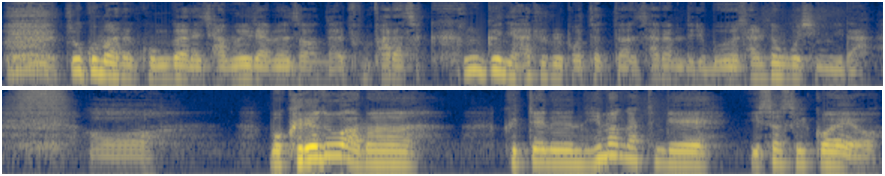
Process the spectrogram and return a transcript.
조그마한 공간에 잠을 자면서 날품 팔아서 근근히 하루를 버텼던 사람들이 모여 살던 곳입니다. 어, 뭐 그래도 아마 그때는 희망 같은 게 있었을 거예요.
